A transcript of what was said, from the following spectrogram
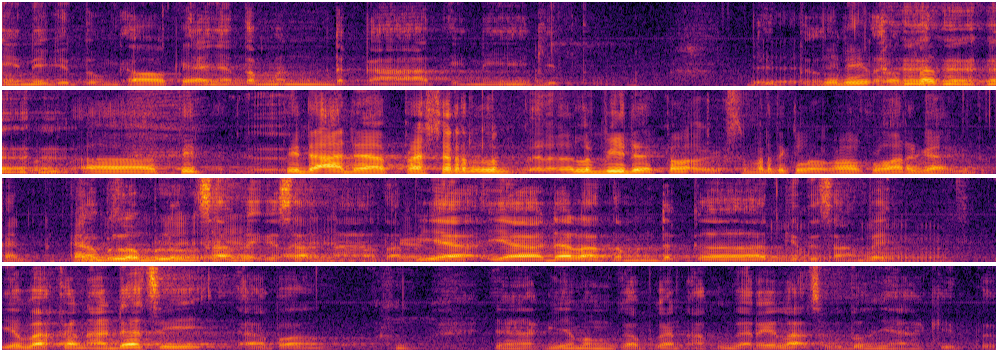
ini gitu enggak. Oh, oke. kayaknya temen dekat ini gitu. Gitu. Jadi apa, eh, ti- tidak ada pressure leb- lebih deh kalau seperti kalau keluarga gitu kan. kan Ya, belum belum sampai ke sana, tapi ya ya adalah teman dekat gitu sampai. ya bahkan ada sih apa yang akhirnya mengungkapkan aku nggak rela sebetulnya gitu.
